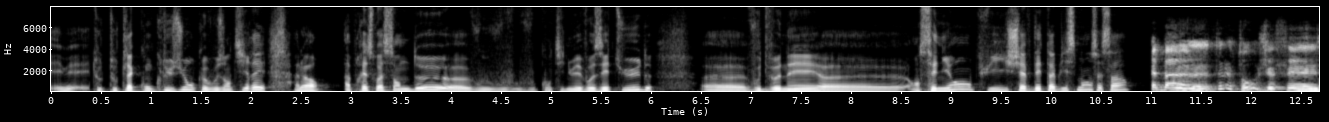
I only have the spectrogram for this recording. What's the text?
et toute la conclusion que vous en tirez. Alors, après 62, euh, vous, vous, continuez vos études, vous devenez enseignant, puis chef d'établissement, c'est ça? Eh bien, très tôt, j'ai fait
